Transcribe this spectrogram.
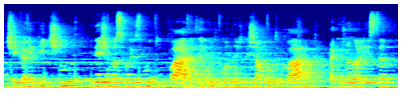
A gente fica repetindo e deixando as coisas muito claras. É muito importante deixar muito claro para que o jornalista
